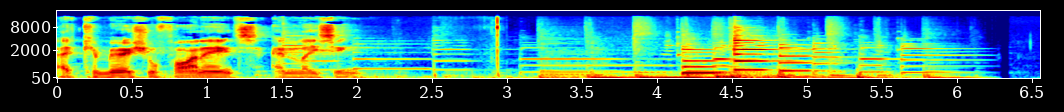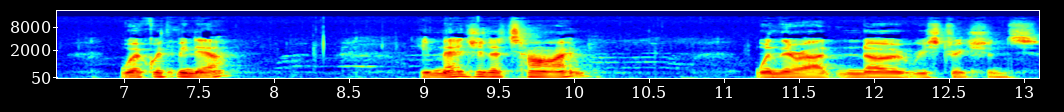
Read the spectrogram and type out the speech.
at Commercial Finance and Leasing. Work with me now. Imagine a time when there are no restrictions.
